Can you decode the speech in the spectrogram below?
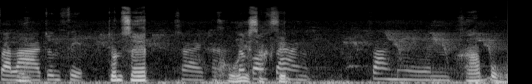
ศาลาจนเสร็จจนเสร็จ ใช่ค่ะโอ้ยแล้วก็ศักดิ์สิสทธิ์ ร้างสร้างเมน ครับ โอ้โห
